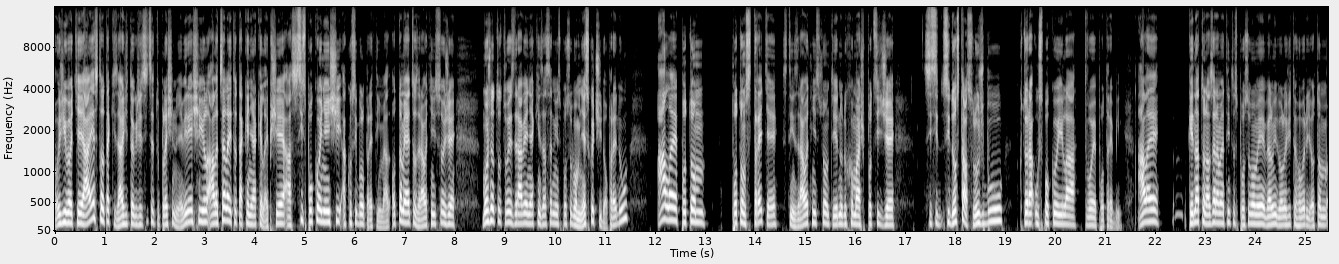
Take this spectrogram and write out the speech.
o živote a je z toho taký zážitok, že síce tú plešinu nevyriešil, ale celé je to také nejaké lepšie a si spokojnejší, ako si bol predtým. A o tom je aj to zdravotníctvo, že možno to tvoje zdravie nejakým zásadným spôsobom neskočí dopredu, ale potom po tom strete s tým zdravotníctvom ty jednoducho máš pocit, že si, si, si dostal službu, ktorá uspokojila tvoje potreby. Ale keď na to nazeráme týmto spôsobom, je veľmi dôležité hovoriť o tom,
